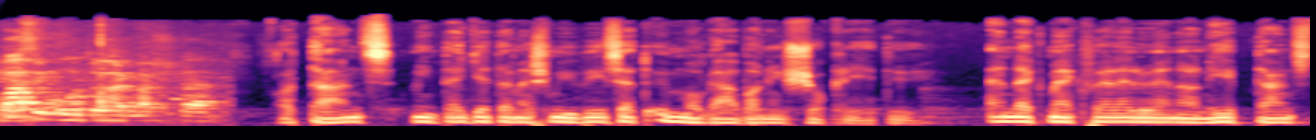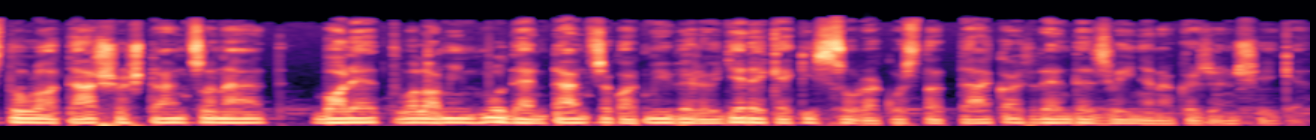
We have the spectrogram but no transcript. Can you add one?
Quasimodo őrmester. A tánc, mint egyetemes művészet önmagában is sokrétű. Ennek megfelelően a néptánctól a társas táncon át, balett, valamint modern táncokat művelő gyerekek is szórakoztatták a rendezvényen a közönséget.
